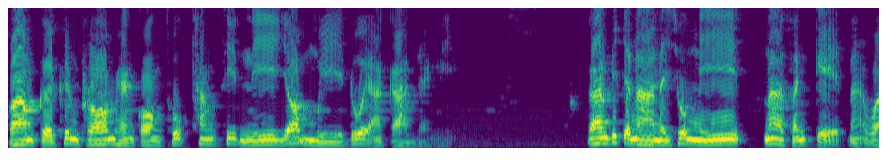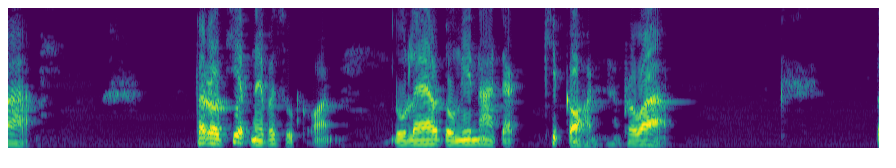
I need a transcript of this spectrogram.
ความเกิดขึ้นพร้อมแห่งกองทุกทั้งสิ้นนี้ย่อมมีด้วยอาการอย่างนี้ การพิจารณาในช่วงนี้น่าสังเกตนะว่า ถ้าเราเทียบในพระสูตรก่อน ดูแล้วตรงนี้น่าจะคิดก่อน เพราะว่าไป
